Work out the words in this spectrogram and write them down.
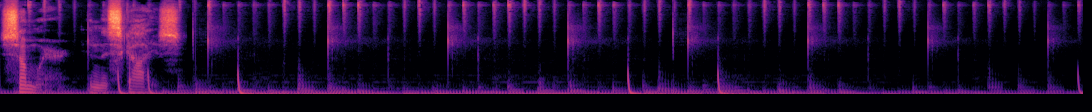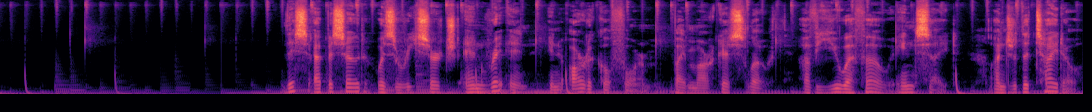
somewhere in the skies. This episode was researched and written in article form by Marcus Lowth of UFO Insight under the title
